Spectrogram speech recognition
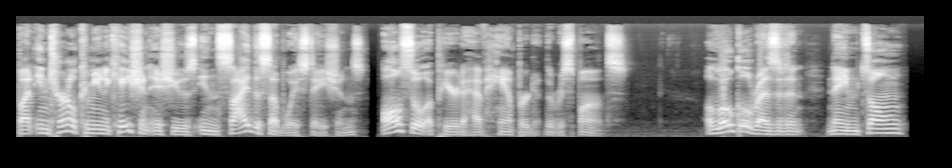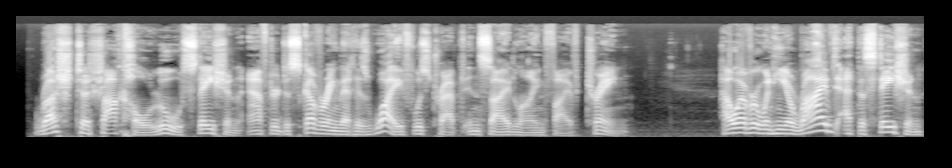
But internal communication issues inside the subway stations also appear to have hampered the response. A local resident named Zong rushed to Shakou station after discovering that his wife was trapped inside Line 5 train. However, when he arrived at the station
